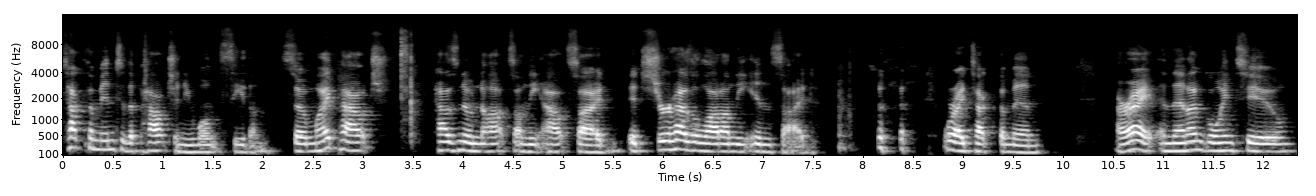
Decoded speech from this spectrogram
tuck them into the pouch and you won't see them. So my pouch has no knots on the outside. It sure has a lot on the inside where I tuck them in. All right, and then I'm going to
